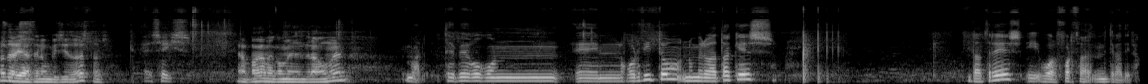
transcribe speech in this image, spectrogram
¿No te haría hacer un visito de estos? 6. Apágame con el Draumen. Vale, te pego con el gordito, número de ataques. Da 3 y bueno, fuerza ni te la tira.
